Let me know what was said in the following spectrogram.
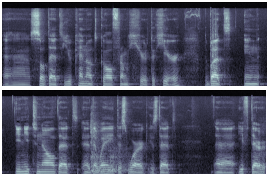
uh, so that you cannot go from here to here. But in you need to know that uh, the way this work is that uh, if there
